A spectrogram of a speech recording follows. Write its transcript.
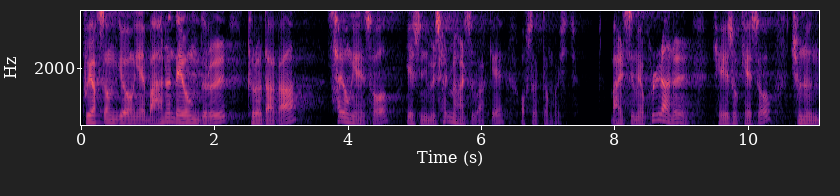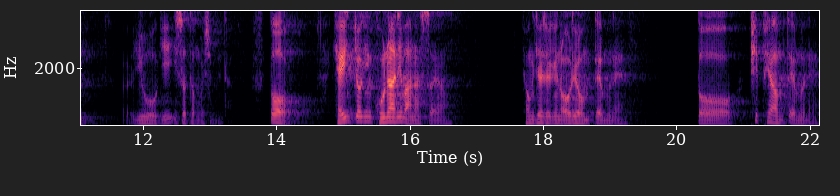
구약 성경의 많은 내용들을 들어다가 사용해서 예수님을 설명할 수밖에 없었던 것이죠. 말씀의 혼란을 계속해서 주는 유혹이 있었던 것입니다. 또 개인적인 고난이 많았어요. 경제적인 어려움 때문에 또 피폐함 때문에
